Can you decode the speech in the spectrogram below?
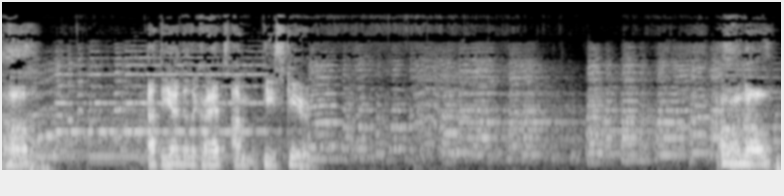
Oh. At the end of the credits, I'm be scared. Oh no.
